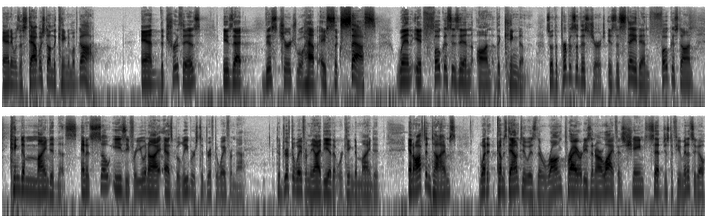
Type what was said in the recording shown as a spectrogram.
and it was established on the kingdom of God. And the truth is, is that this church will have a success when it focuses in on the kingdom. So the purpose of this church is to stay then focused on kingdom mindedness. And it's so easy for you and I as believers to drift away from that, to drift away from the idea that we're kingdom minded. And oftentimes, what it comes down to is the wrong priorities in our life. As Shane said just a few minutes ago,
